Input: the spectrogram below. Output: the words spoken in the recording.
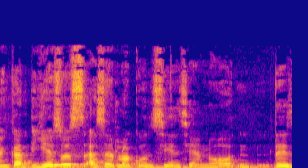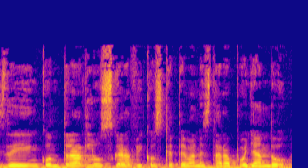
Me encanta. Y eso es hacerlo a conciencia, ¿no? Desde encontrar los gráficos que te van a estar apoyando.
